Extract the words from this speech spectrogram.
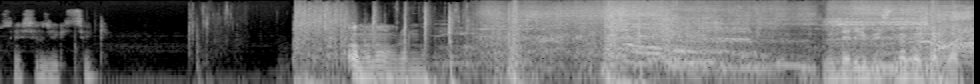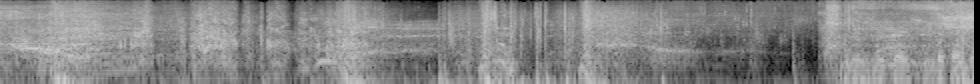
Sessizce gitsek. Anana. Şimdi deli gibi üstüme koşacaklar. Geri zekalı şurada kaldı.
